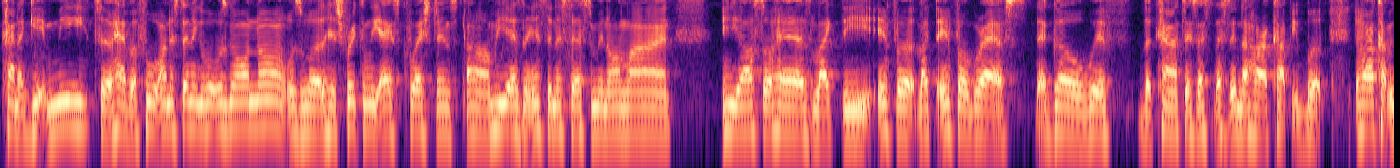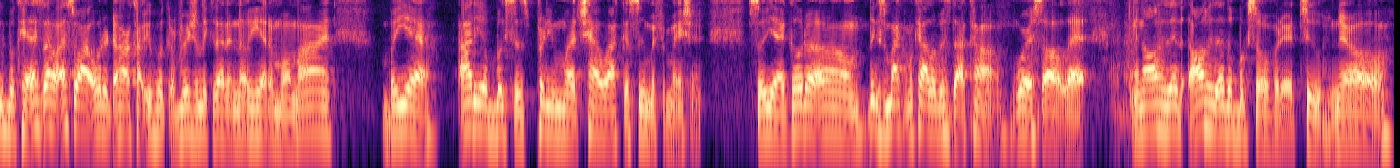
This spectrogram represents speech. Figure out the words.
kind of get me to have a full understanding of what was going on was what his frequently asked questions. Um, he has the instant assessment online. And he also has like the info, like the infographics that go with the context that's that's in the hard copy book. The hard copy book has that's why I ordered the hard copy book originally because I didn't know he had them online. But yeah, audiobooks is pretty much how I consume information. So yeah, go to um, I think it's michaelmichalowicz.com where it's all at, and all his all his other books are over there too, and they're all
